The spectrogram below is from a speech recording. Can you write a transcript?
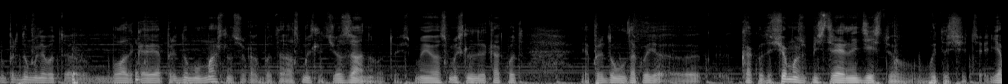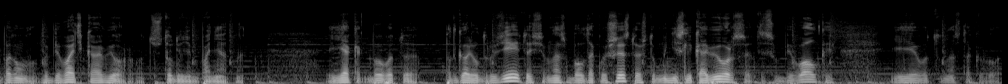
Мы придумали, вот, э, была такая, я придумал Масленицу, как бы это осмыслить ее заново. То есть мы ее осмыслили, как вот, я придумал такой, э, как вот еще может министeriальное действие вытащить. Я подумал, выбивать ковер, вот что людям понятно. И я как бы вот э, подговорил друзей, то есть у нас было такое шествие, что мы несли ковер с этой с убивалкой. И вот у нас такое было.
